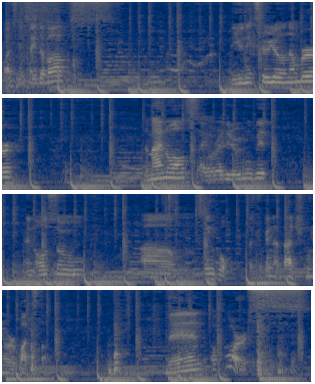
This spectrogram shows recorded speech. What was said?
What's inside the box? The unique serial number. The manuals, I already removed it. And also um, sling hook that you can attach in your buttstock. Then, of course,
